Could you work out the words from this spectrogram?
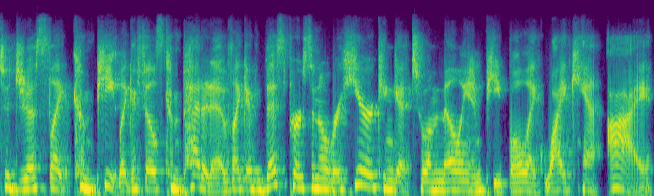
to just like compete. Like it feels competitive. Like if this person over here can get to a million people like why can't i?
